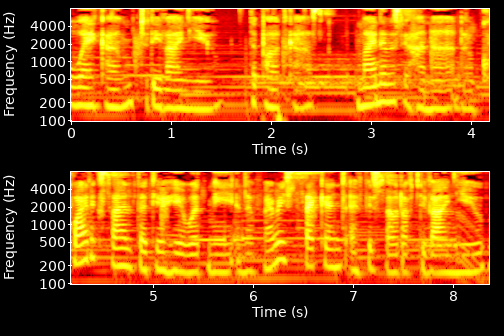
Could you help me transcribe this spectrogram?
Welcome to Divine You, the podcast. My name is Johanna, and I'm quite excited that you're here with me in the very second episode of Divine You.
